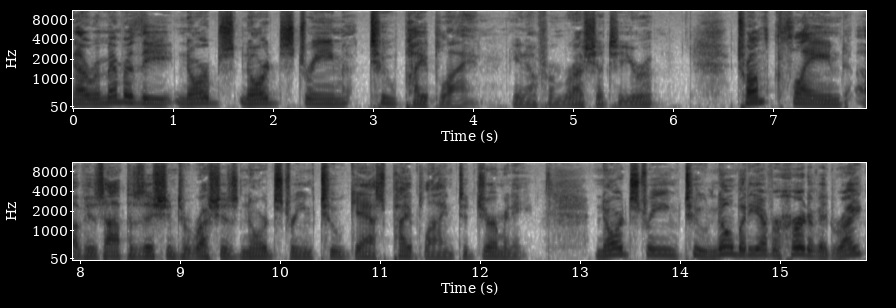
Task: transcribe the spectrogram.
Now remember the Nord, Nord Stream 2 pipeline, you know, from Russia to Europe. Trump claimed of his opposition to Russia's Nord Stream 2 gas pipeline to Germany. Nord Stream 2, nobody ever heard of it, right?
